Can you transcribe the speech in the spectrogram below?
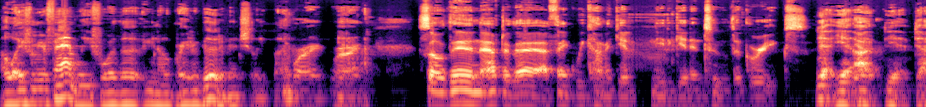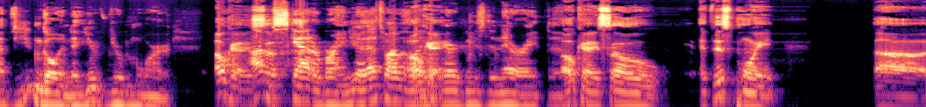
away from your family for the you know greater good eventually. But, right, right. Yeah. So then after that, I think we kind of get need to get into the Greeks. Yeah, yeah, yeah. I, yeah you can go into you're you're more okay. I'm so, scatterbrained. Yeah, that's why I was like okay. Eric needs to narrate the. Okay, so at this point uh,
